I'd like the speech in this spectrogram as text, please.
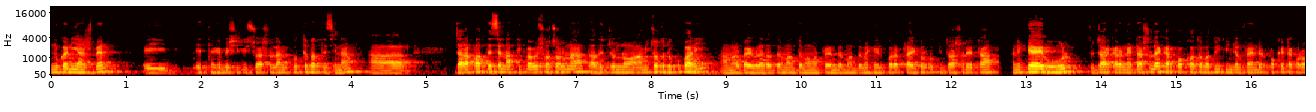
নৌকা নিয়ে আসবেন। এই, এর থেকে বেশি কিছু আসলে আমি করতে পারতেছি না। আর যারা পারতেছেন আর্থিকভাবে সচল না, তাদের জন্য আমি যতটুকু পারি আমার ভাই ব্রাদারদের মাধ্যমে, আমার ফ্রেন্ডদের মাধ্যমে হেল্প করার ট্রাই করব। কিন্তু আসলে এটা মানে ব্যয়বহুল। তো যার কারণে এটা আসলে একার পক্ষে অথবা দুই, তিনজন ফ্রেন্ডের পক্ষে এটা করা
